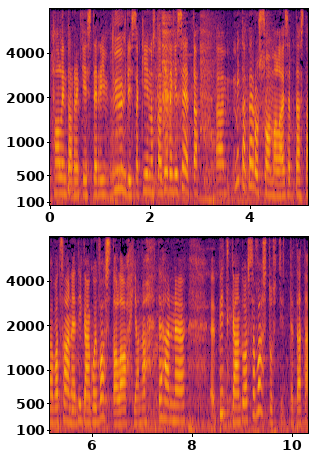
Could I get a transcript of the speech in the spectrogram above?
hallintarekisteri vyhdissä kiinnostaa tietenkin se, että ä, mitä perussuomalaiset tästä ovat saaneet ikään kuin vastalahjana. Tehän ä, pitkään tuossa vastustitte tätä.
